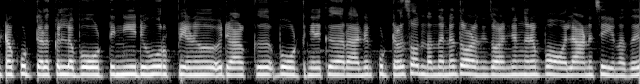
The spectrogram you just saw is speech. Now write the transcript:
കേട്ടോ. കുട്ടികൾക്കുള്ള ബോട്ടിങ് ഇരുപത് ഒരാൾക്ക് ബോട്ടിങ്ങിൽ കയറാൻ കുട്ടികൾ സ്വന്തം തന്നെ തുഴഞ്ഞ് തുഴഞ്ഞ് അങ്ങനെ പോലാണ് ചെയ്യണത്.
